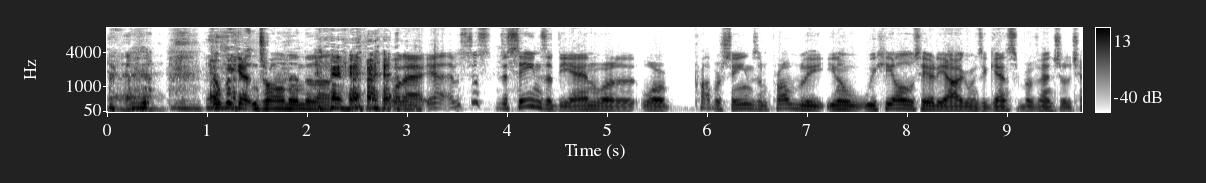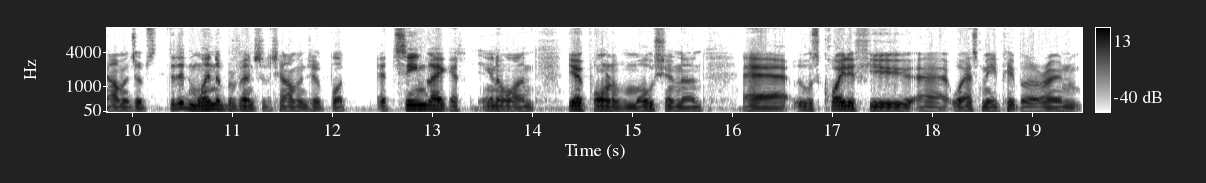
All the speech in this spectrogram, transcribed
don't be getting drawn into that. but uh, yeah, it was just the scenes at the end were were proper scenes, and probably you know we he- always hear the arguments against the provincial championships. They didn't win the provincial championship, but it seemed like it, you know, and the outpouring of emotion and. Uh, there was quite a few uh, Westmeath people around,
